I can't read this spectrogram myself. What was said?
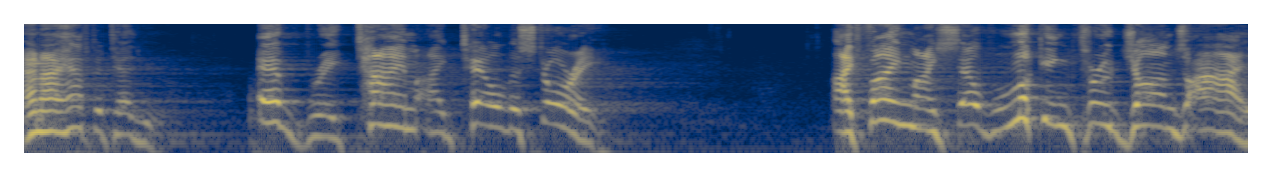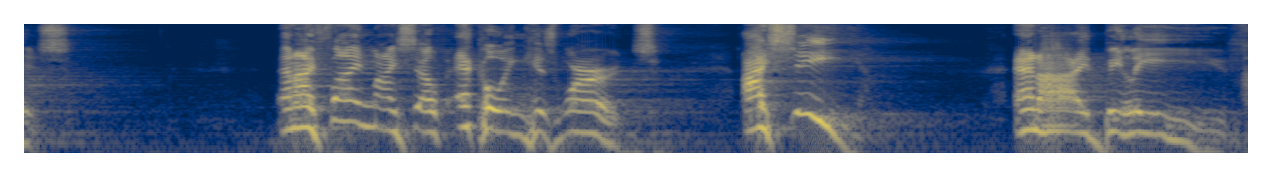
And I have to tell you, every time I tell the story, I find myself looking through John's eyes. And I find myself echoing his words. I see and I believe.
